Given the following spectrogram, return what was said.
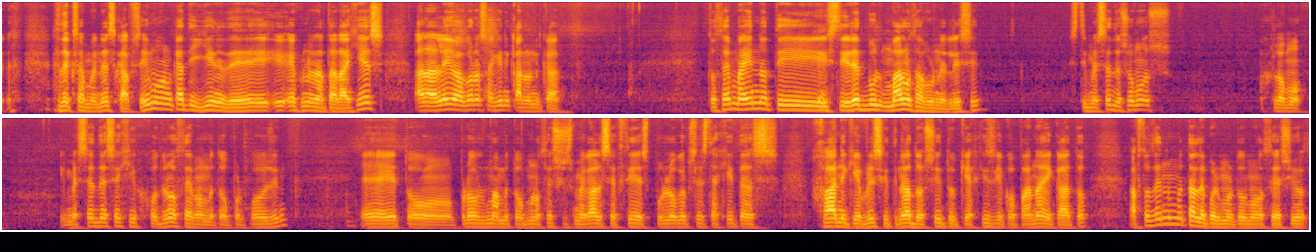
δεξαμενές καυσίμων. Κάτι γίνεται. ε, Έχουν αναταραχές. Αλλά λέει ο αγώνας θα γίνει κανονικά. Το θέμα είναι ότι στη Red Bull μάλλον θα βρουν λύση. Στη Mercedes όμως χλωμό. Η Mercedes έχει χοντρό θέμα με το proposing. Ε, το πρόβλημα με το μονοθέσιο στις μεγάλες ευθείες που λόγω υψηλής ταχύτητας χάνει και βρίσκει την άντωσή του και αρχίζει και κοπανάει κάτω. Αυτό δεν είναι με ταλαιπωρεί με το μονοθέσιο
